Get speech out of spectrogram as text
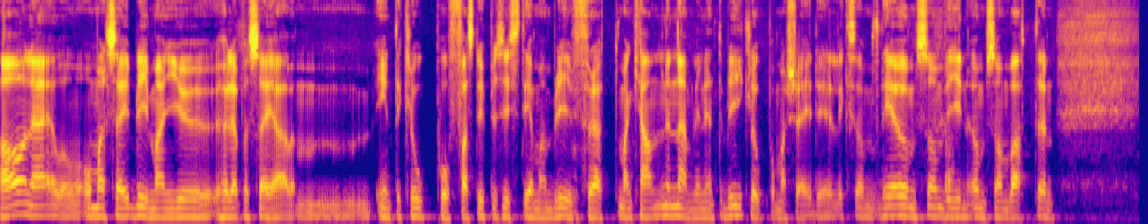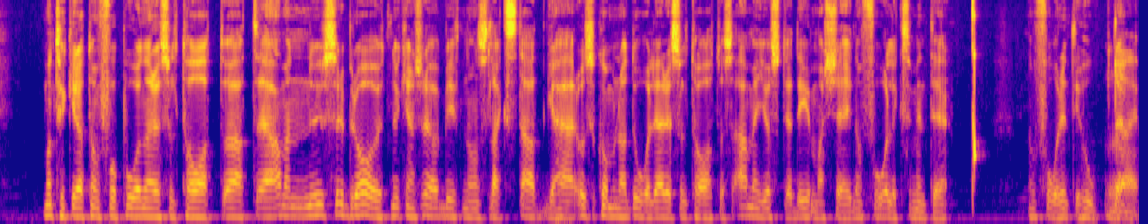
Ja, nej, och Marseille blir man ju, höll jag på att säga, mm, inte klok på. Fast det är precis det man blir. För att man kan nämligen inte bli klok på Marseille. Det är, liksom, det är ömsom vin, ömsom vatten. Man tycker att de får på några resultat och att ja, men nu ser det bra ut. Nu kanske det har blivit någon slags stadga här. Och så kommer några dåliga resultat och så, ja men just det, det är ju Marseille. De får liksom inte, de får inte ihop det.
